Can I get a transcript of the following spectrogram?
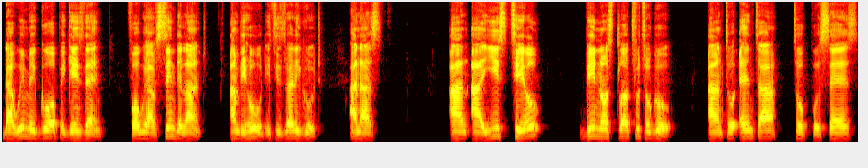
that we may go up against them, for we have seen the land, and behold, it is very good. And as and are ye still? Be not slothful to go, and to enter to possess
